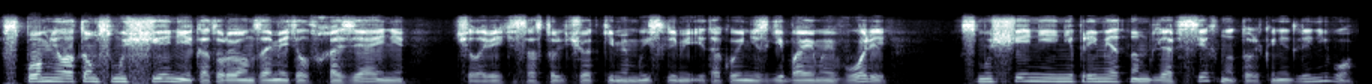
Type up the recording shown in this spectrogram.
вспомнил о том смущении, которое он заметил в хозяине, человеке со столь четкими мыслями и такой несгибаемой волей, смущение неприметном для всех, но только не для него.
